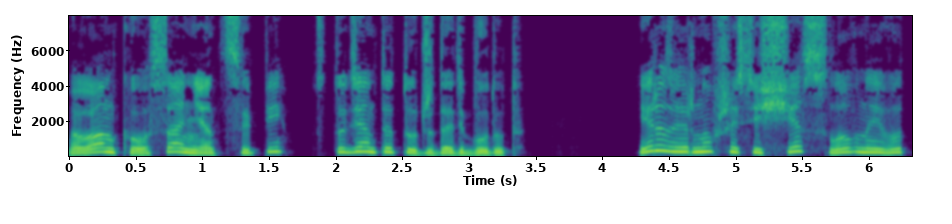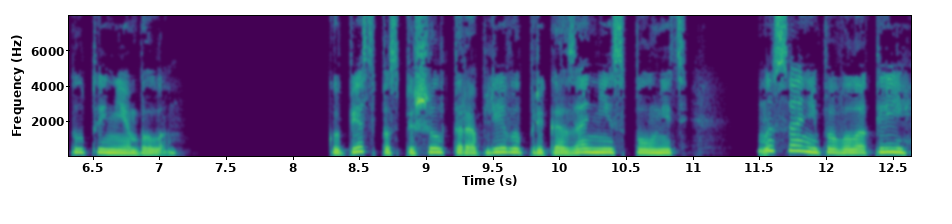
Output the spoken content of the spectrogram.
Ванко, сани отцепи, студенты тут ждать будут». И, развернувшись, исчез, словно его тут и не было. Купец поспешил торопливо приказание исполнить. Мы сани поволокли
